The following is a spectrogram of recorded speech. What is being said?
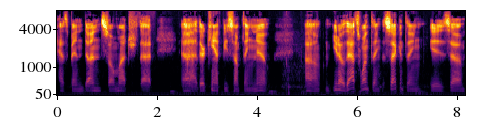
has been done so much that uh, there can't be something new. Um, you know, that's one thing. The second thing is um,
